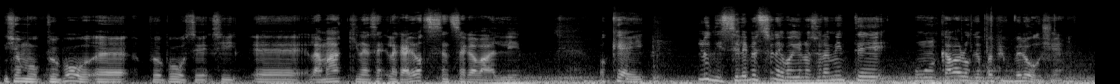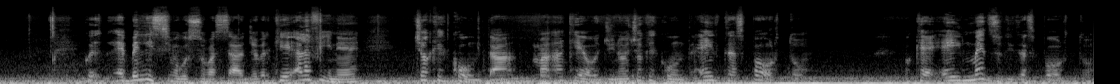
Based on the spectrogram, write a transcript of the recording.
diciamo, propose, eh, propose sì, eh, la macchina, la carrozza senza cavalli. Ok? Lui disse le persone vogliono solamente un cavallo che va più veloce. È bellissimo questo passaggio perché alla fine ciò che conta, ma anche oggi no, ciò che conta è il trasporto. Ok? È il mezzo di trasporto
